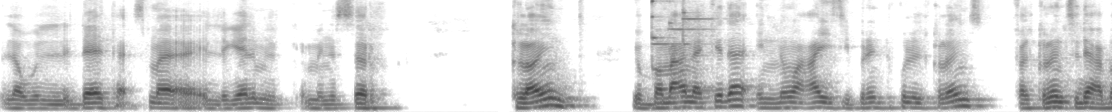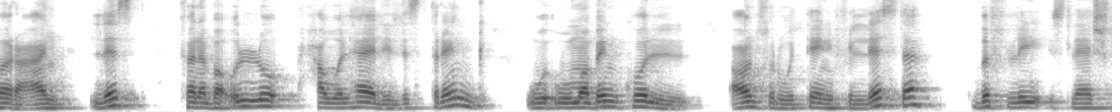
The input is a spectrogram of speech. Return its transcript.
لو ال data اسمها اللي جاي لي من من ال server client يبقى معنى كده إن هو عايز ي print كل ال clients فال clients دي عبارة عن list فأنا بقول له حولها لي ل string وما بين كل عنصر والتاني في الليستة ضيف لي slash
